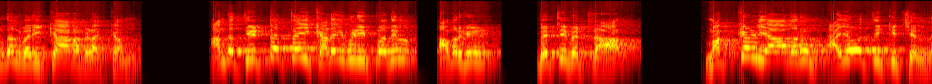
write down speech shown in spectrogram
முதல் வரிக்கான விளக்கம். அந்த திட்டத்தை கடைபிடிப்பதில் அவர்கள் வெற்றி பெற்றால் மக்கள் யாவரும் அயோத்திக்கு செல்ல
